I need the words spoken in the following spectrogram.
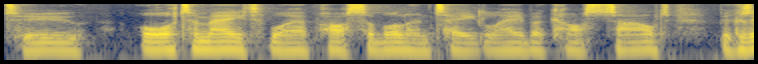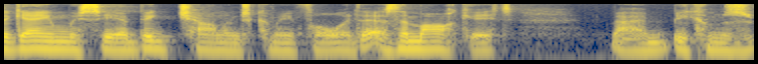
to automate where possible and take labour costs out. Because again, we see a big challenge coming forward as the market um, becomes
